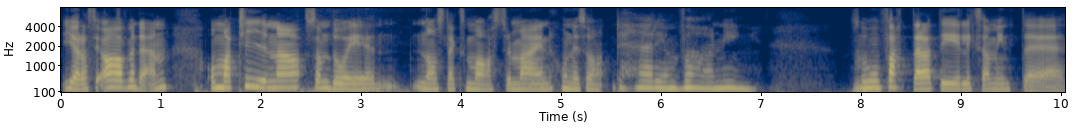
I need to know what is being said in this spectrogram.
göra sig av med den. Och Martina, som då är någon slags mastermind, hon är så, det här är en varning. Så Mm. hon fattar att det är liksom inte,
